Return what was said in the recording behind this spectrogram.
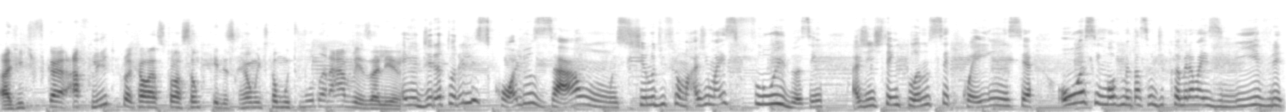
a gente fica aflito por aquela situação, porque eles realmente estão muito vulneráveis ali. E o diretor ele escolhe usar um estilo de filmagem mais fluido, assim. A gente tem plano sequência, ou assim, movimentação de câmera mais livre,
